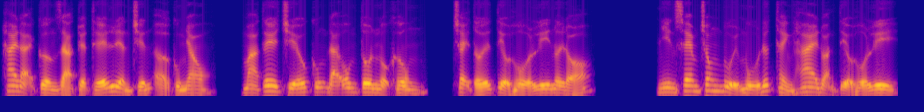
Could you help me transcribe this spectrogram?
hai đại cường giả tuyệt thế liền chiến ở cùng nhau, mà tê chiếu cũng đã ôm tôn ngộ không, chạy tới tiểu hồ ly nơi đó. Nhìn xem trong bụi mù đứt thành hai đoạn tiểu hồ ly,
